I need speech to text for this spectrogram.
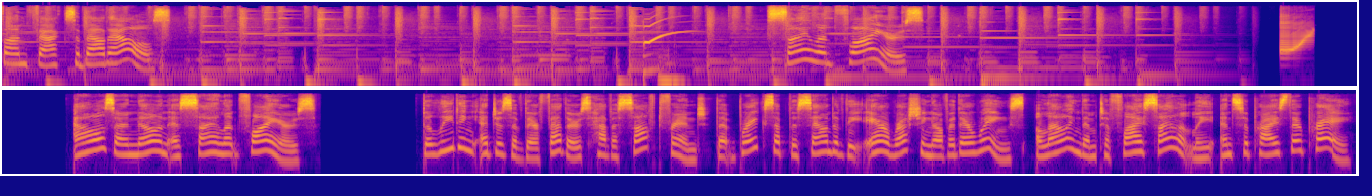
Fun facts about owls. Silent flyers. Owls are known as silent flyers. The leading edges of their feathers have a soft fringe that breaks up the sound of the air rushing over their wings, allowing them to fly silently and surprise their prey.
